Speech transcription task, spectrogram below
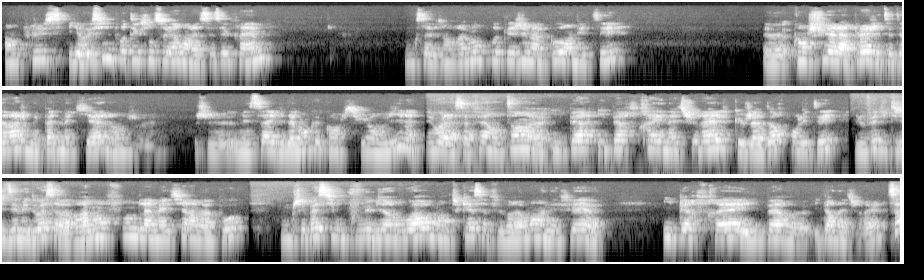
En plus, il y a aussi une protection solaire dans la CC crème. Donc ça vient vraiment protéger ma peau en été. Euh, quand je suis à la plage, etc., je mets pas de maquillage. Hein, mets ça évidemment que quand je suis en ville. Et voilà, ça fait un teint euh, hyper hyper frais et naturel que j'adore pour l'été. Le fait d'utiliser mes doigts, ça va vraiment fondre la matière à ma peau. Donc je sais pas si vous pouvez bien voir, mais en tout cas ça fait vraiment un effet euh, hyper frais et hyper, euh, hyper naturel. Ça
